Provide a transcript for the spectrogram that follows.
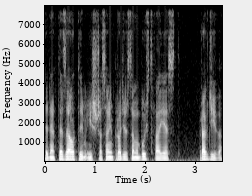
jednak teza o tym, iż czasami prowadzi do samobójstwa jest prawdziwa.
